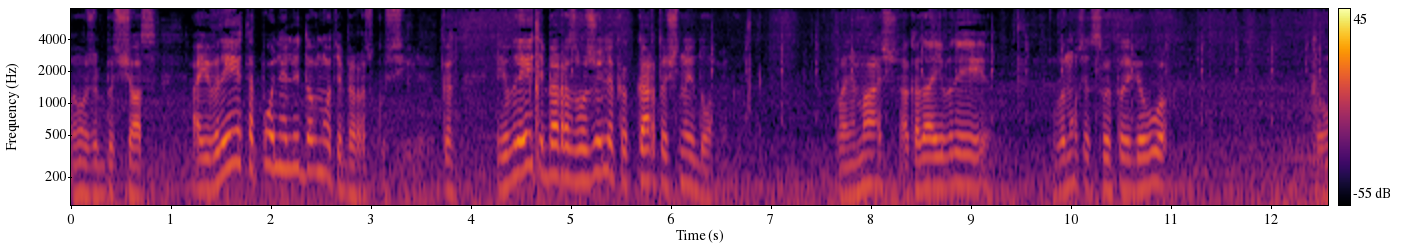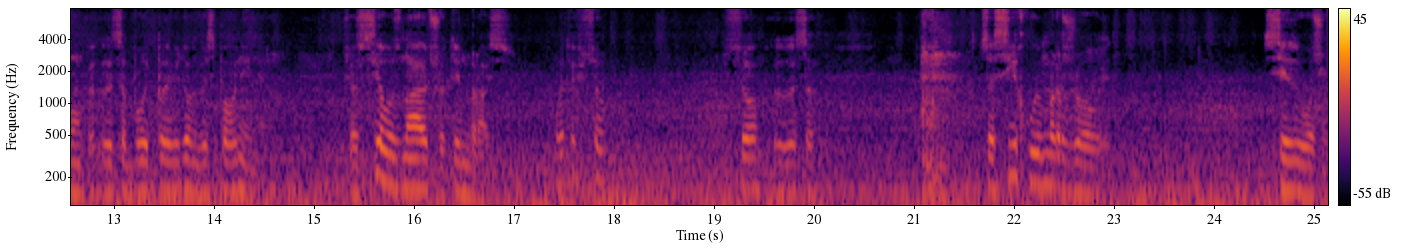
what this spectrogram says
может быть сейчас. А евреи это поняли давно тебя раскусили. Евреи тебя разложили как карточный домик. Понимаешь? А когда евреи выносят свой приговор, то он, как говорится, будет проведен в исполнение. Сейчас все узнают, что ты мразь. Вот и все. Все, как говорится. Соси хуй моржовый. Сережа.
